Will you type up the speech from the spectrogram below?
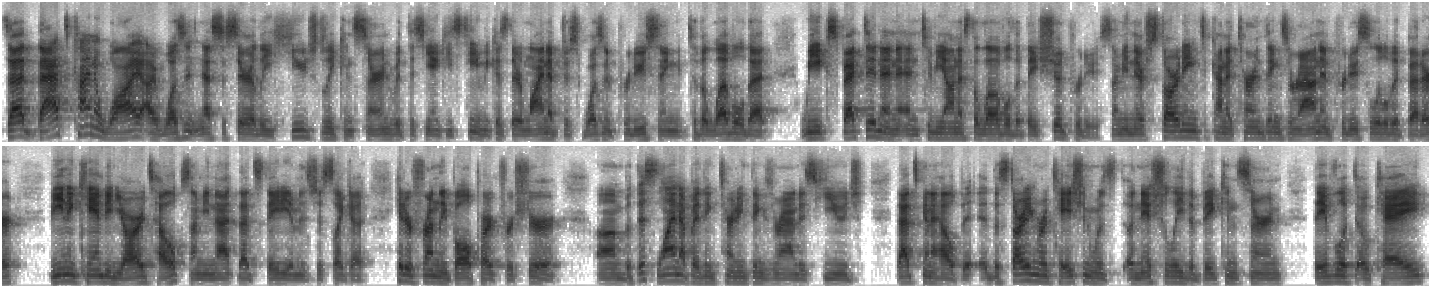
So that that's kind of why I wasn't necessarily hugely concerned with this Yankees team because their lineup just wasn't producing to the level that we expected and and to be honest the level that they should produce. I mean, they're starting to kind of turn things around and produce a little bit better. Being in Camden Yards helps. I mean, that that stadium is just like a hitter friendly ballpark for sure. Um, but this lineup, I think turning things around is huge. That's going to help it. The starting rotation was initially the big concern. They've looked okay.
